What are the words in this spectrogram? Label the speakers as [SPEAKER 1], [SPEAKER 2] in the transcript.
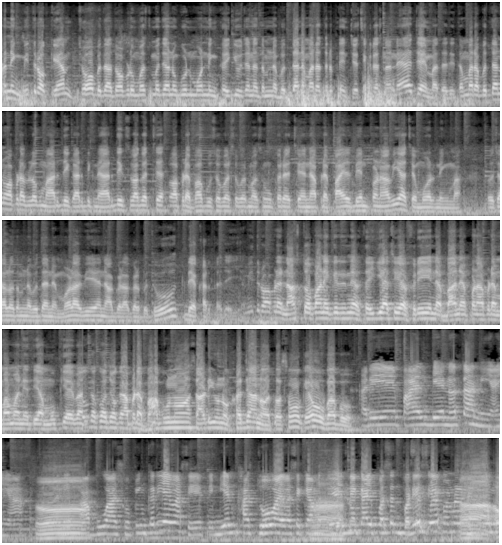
[SPEAKER 1] Morning મિત્રો, કેમ છો બધા? તો આપણું મસ્ત મજાનું ગુડ મોર્નિંગ થઈ ગયું છે ને તમને બધાને મારા તરફથી. જય શ્રી કૃષ્ણ ને જય માતાજી. તમારા બધાનું આપણા બ્લોગમાં હાર્દિક હાર્દિક ને હાર્દિક સ્વાગત છે. તો આપણે બાબુ સવાર સવારમાં શું કરે છે અને આપણે પાયલ બેન પણ આવ્યા છે મોર્નિંગમાં. તો ચાલો તમને બધાને મળાવીએ અને આગળ આગળ બધું દેખાડતા જઈએ. મિત્રો આપણે નાસ્તો પાણી કરીને થઈ ગયા છીએ ફ્રી ને બાને પણ આપણે મામાને ત્યાં મૂકી આવ્યા. શકો છો કે આપણે બાબુનો સાડીઓનો ખજાનો તો શું કેવું બાબુ
[SPEAKER 2] અરે પાયલ બેન હતા નહીં અહીંયા. બાબુ આ શોપિંગ કરી આવ્યા છે. તે બેન ખાસ જોવા આવ્યા છે કે બેનને કાંઈ પસંદ પડે છે?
